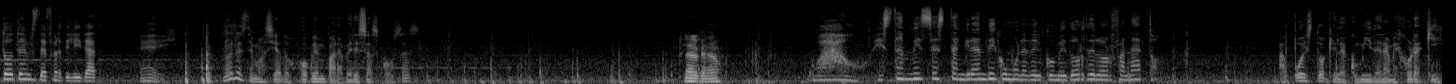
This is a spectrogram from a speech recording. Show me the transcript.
Tótems de fertilidad. Hey, ¿no eres demasiado joven para ver esas cosas? Claro que no. ¡Wow! Esta mesa es tan grande como la del comedor del orfanato. Apuesto a que la comida era mejor aquí.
